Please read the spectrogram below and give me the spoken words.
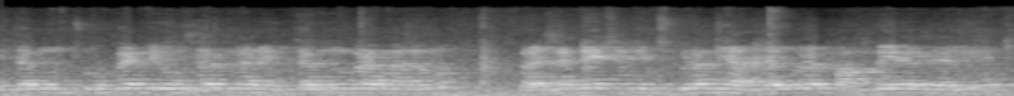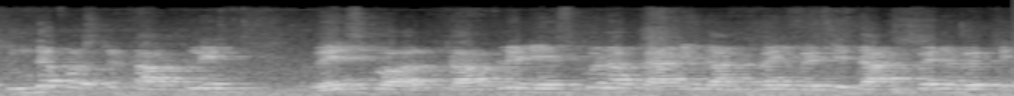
ఇంతకుముందు చూపెట్టి ఉంటారు. మేము ఇంతకుముందు కూడా మనము ప్రెజెంటేషన్ ఇచ్చి కూడా మీ అందరూ కూడా పంపేయడం జరిగింది. కింద ఫస్ట్ టాప్ లైన్ వేసుకోవాలి. టాప్ లైన్ వేసుకొని ఆ ప్యాడీ దానిపైన పెట్టి దానిపైన పెట్టి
